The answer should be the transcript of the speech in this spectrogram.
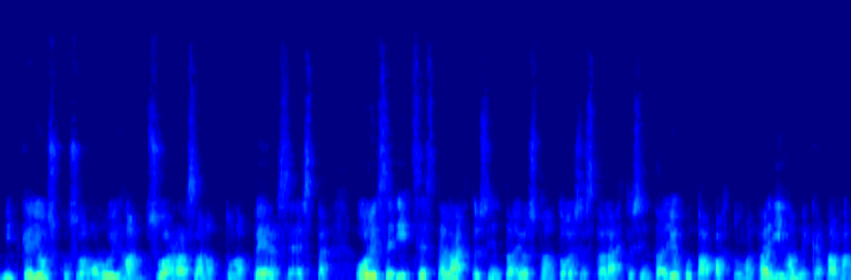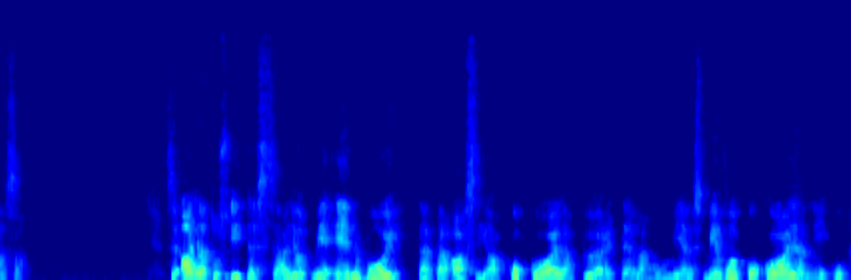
mitkä joskus on ollut ihan suoraan sanottuna perseestä. Oli se itsestä lähtöisin tai jostain toisesta lähtöisin tai joku tapahtuma tai ihan mikä tahansa. Se ajatus itsessään jo, että mie en voi tätä asiaa koko ajan pyöritellä mun mielestä. Mie voi koko ajan niin kuin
